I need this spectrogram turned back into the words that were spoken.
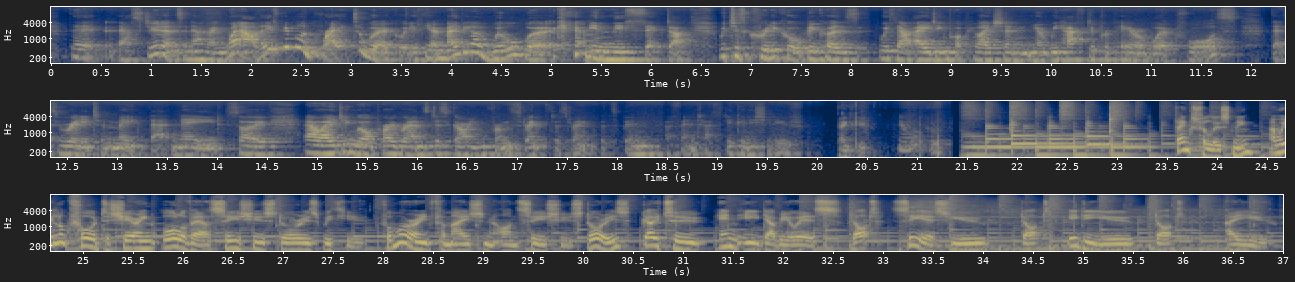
our students are now going, wow, these people are great to work with. You know, maybe I will work in mm. this sector, which is critical because with our aging population, you know, we have to prepare a workforce that's ready to meet that need. So our Aging Well program is just going from strength to strength. It's been a fantastic initiative. Thank you. You're welcome. Thanks for listening, and we look forward to sharing all of our CSU stories with you. For more information on CSU stories, go to news.csu.edu.au.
